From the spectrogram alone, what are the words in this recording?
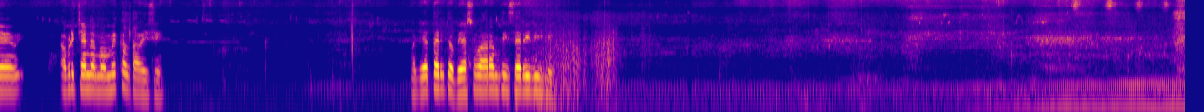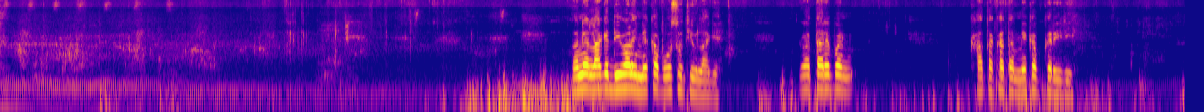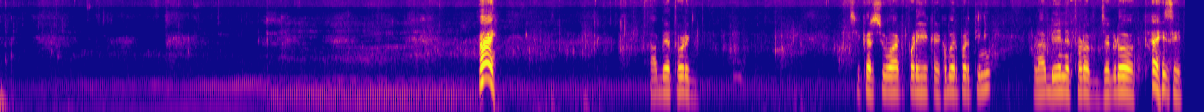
આપણી ચેનલમાં મોકલતા હોય છે બાકી અત્યારે તો ભેંસો આરામથી શરીરી છે. મને લાગે દિવાળી મેકઅપ ઓછું થયું લાગે. અત્યારે પણ ખાતા ખાતા મેકઅપ કરી રહી. હાય આ બે થોડીક શિખર શું વાટ પડી કઈ ખબર પડતી નહીં. પણ આ બેને થોડોક ઝઘડો થાય છે,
